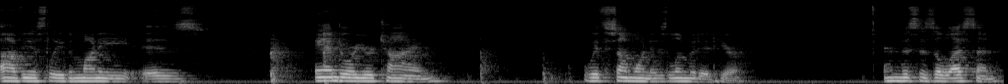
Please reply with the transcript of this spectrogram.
obviously the money is, and or your time with someone is limited here. And this is a lesson.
